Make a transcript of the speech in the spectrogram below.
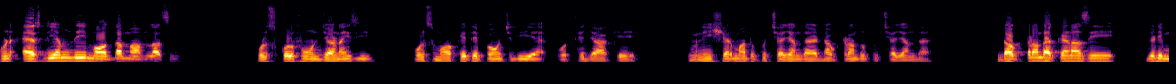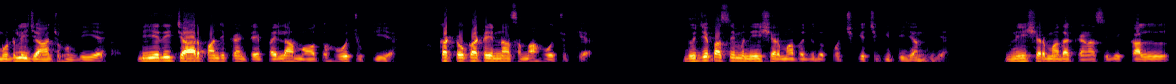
ਹੁਣ ਐਸਡੀਐਮ ਦੀ ਮੌਤ ਦਾ ਮਾਮਲਾ ਸੀ। ਪੁਲਿਸ ਕੋਲ ਫੋਨ ਜਾਣਾ ਹੀ ਸੀ। ਪੁਲਿਸ ਮੌਕੇ ਤੇ ਪਹੁੰਚਦੀ ਹੈ। ਉੱਥੇ ਜਾ ਕੇ ਮਨੀਸ਼ ਸ਼ਰਮਾ ਤੋਂ ਪੁੱਛਿਆ ਜਾਂਦਾ ਹੈ, ਡਾਕਟਰਾਂ ਤੋਂ ਪੁੱਛਿਆ ਜਾਂਦਾ ਹੈ। ਡਾਕਟਰਾਂ ਦਾ ਕਹਿਣਾ ਸੀ, ਜਿਹੜੀ ਮੁੱਢਲੀ ਜਾਂਚ ਹੁੰਦੀ ਹੈ ਵੀ ਇਹਦੀ 4-5 ਘੰਟੇ ਪਹਿਲਾਂ ਮੌਤ ਹੋ ਚੁੱਕੀ ਹੈ। ਘੱਟੋ ਘੱਟ ਇੰਨਾ ਸਮਾਂ ਹੋ ਚੁੱਕਿਆ ਦੂਜੇ ਪਾਸੇ ਮਨੀਸ਼ ਸ਼ਰਮਾ ਤੋਂ ਜਦੋਂ ਪੁੱਛਗਿੱਛ ਕੀਤੀ ਜਾਂਦੀ ਹੈ, ਮਨੀਸ਼ ਸ਼ਰਮਾ ਦਾ ਕਹਿਣਾ ਸੀ ਵੀ ਕੱਲ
